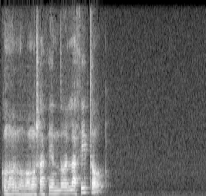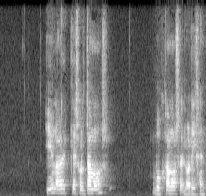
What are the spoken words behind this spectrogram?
Como vemos, vamos haciendo el lacito. Y una vez que soltamos, buscamos el origen.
